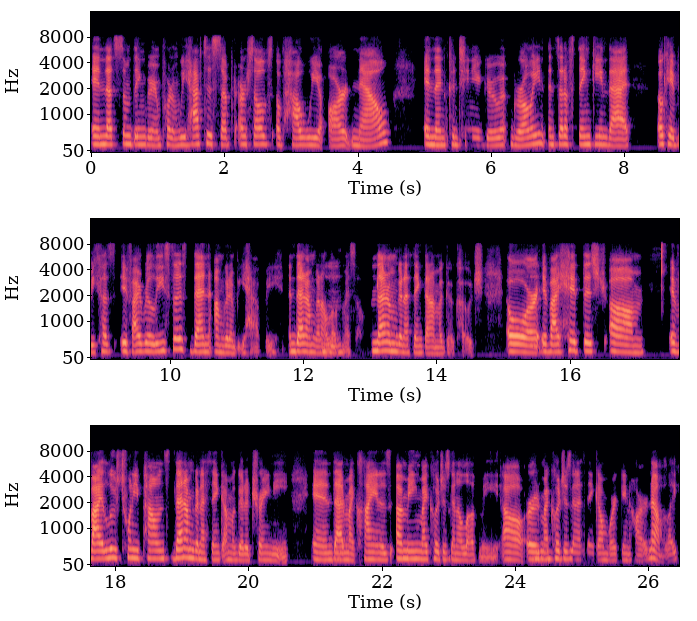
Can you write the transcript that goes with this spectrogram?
and that's something very important we have to accept ourselves of how we are now and then continue grow- growing instead of thinking that okay because if i release this then i'm going to be happy and then i'm going to mm-hmm. love myself and then i'm going to think that i'm a good coach or if i hit this um if i lose 20 pounds then i'm going to think i'm a good trainee and that my client is i mean my coach is going to love me uh, or mm-hmm. my coach is going to think i'm working hard no like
